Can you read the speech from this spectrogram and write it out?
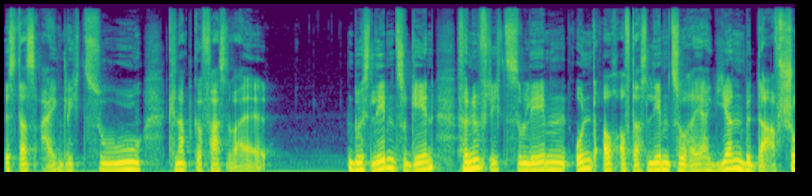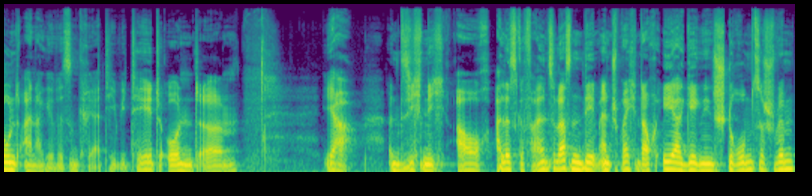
ist das eigentlich zu knapp gefasst, weil durchs Leben zu gehen, vernünftig zu leben und auch auf das Leben zu reagieren, bedarf schon einer gewissen Kreativität und ähm, ja, sich nicht auch alles gefallen zu lassen, dementsprechend auch eher gegen den Strom zu schwimmen,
